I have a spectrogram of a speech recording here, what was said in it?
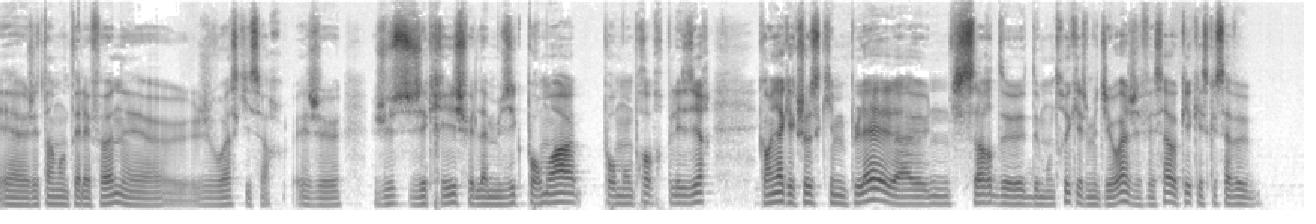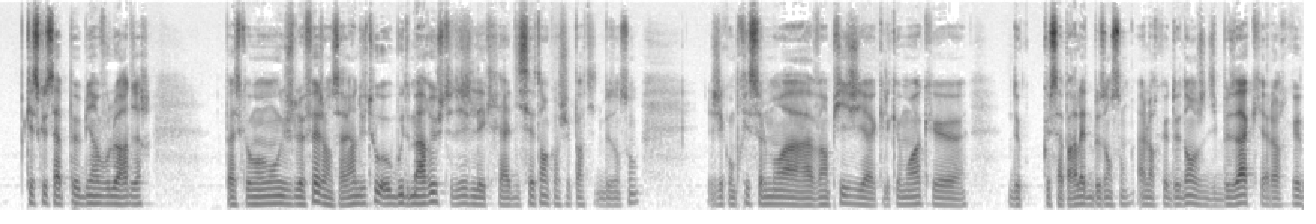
et euh, j'éteins mon téléphone et euh, je vois ce qui sort. Et je juste j'écris, je fais de la musique pour moi, pour mon propre plaisir quand il y a quelque chose qui me plaît, une sorte de, mon truc et je me dis ouais j'ai fait ça, ok qu'est-ce que ça veut, qu'est-ce que ça peut bien vouloir dire? Parce qu'au moment où je le fais, j'en sais rien du tout. Au bout de ma rue, je te dis, je l'ai écrit à 17 ans quand je suis parti de Besançon. J'ai compris seulement à 20 piges il y a quelques mois que que ça parlait de Besançon, alors que dedans je dis Bezac, alors que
